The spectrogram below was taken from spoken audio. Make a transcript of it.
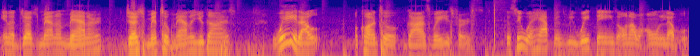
in a judgmental manner, judgmental manner, you guys, weigh it out according to God's ways first. Cause see what happens, we weigh things on our own level.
